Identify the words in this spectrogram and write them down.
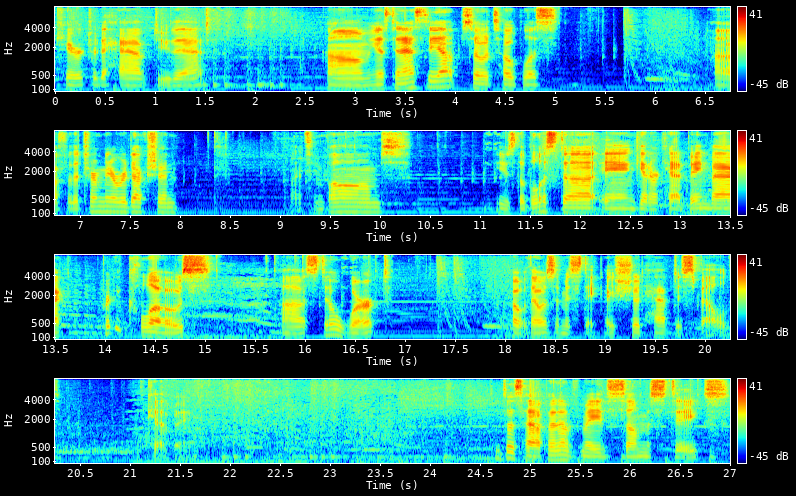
character to have do that. Um, he has Tenacity up, so it's hopeless. Uh, for the turn meter reduction, light some bombs, use the Ballista, and get our Cad Bane back. Pretty close. Uh, still worked. Oh, that was a mistake. I should have dispelled Cad Bane. It does happen. I've made some mistakes.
